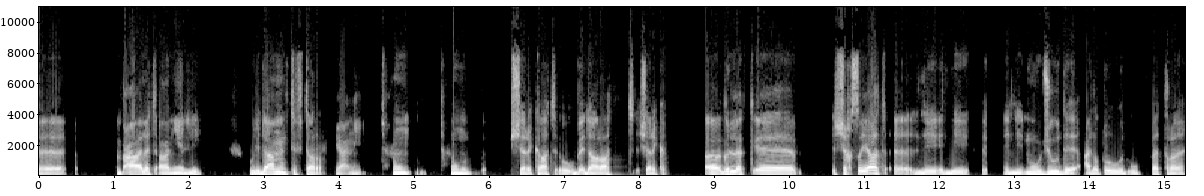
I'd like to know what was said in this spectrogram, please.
آه، بعائلة آنيلي واللي دائما تفتر يعني تحوم تحوم بالشركات وبإدارات شركات أقول لك آه، الشخصيات اللي اللي اللي موجودة على طول وفترة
